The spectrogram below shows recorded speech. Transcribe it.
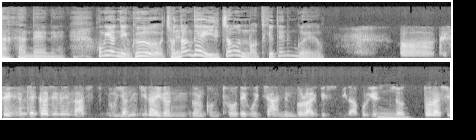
네네. 홍 의원님, 그 전당대회 네. 일정은 어떻게 되는 거예요? 어, 글쎄 현재까지는 아직 뭐 연기나 이런 건 검토되고 있지 않는 걸로 알고 있습니다. 모르겠죠. 음. 또다시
